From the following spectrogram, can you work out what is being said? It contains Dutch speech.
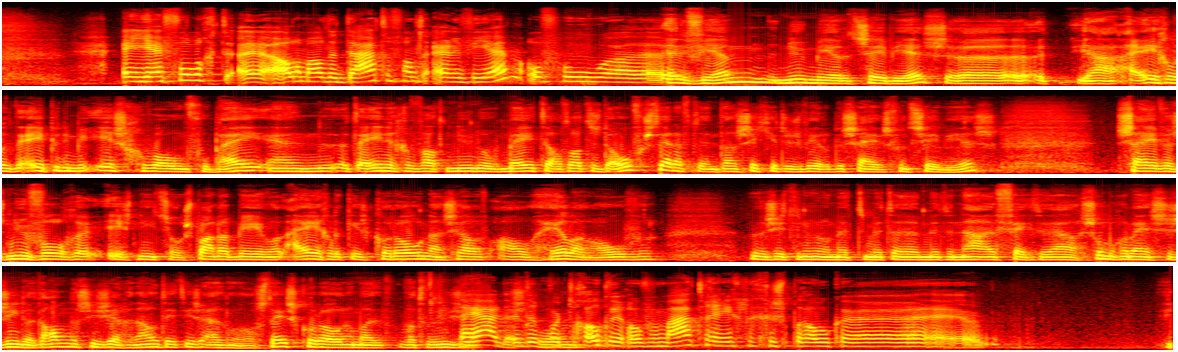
En jij volgt uh, allemaal de data van het RIVM? Of hoe, uh... RIVM, nu meer het CBS. Uh, het, ja, eigenlijk de epidemie is gewoon voorbij. En het enige wat nu nog meetelt, dat is de oversterfte. En dan zit je dus weer op de cijfers van het CBS. Cijfers nu volgen is niet zo spannend meer, want eigenlijk is corona zelf al heel lang over. We zitten nu nog met, met, met de na-effecten. Ja, sommige mensen zien dat anders. Die zeggen, nou, dit is eigenlijk nog steeds corona. Maar wat we nu zien. Nou ja, er gewoon... wordt toch ook weer over maatregelen gesproken.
